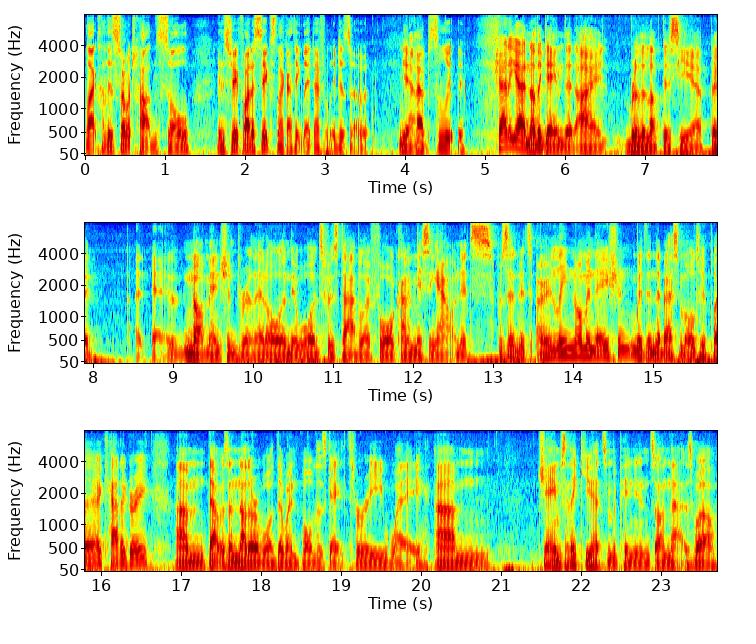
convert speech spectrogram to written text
like there's so much heart and soul in Street Fighter Six. Like I think they definitely deserve it. yeah. Absolutely. Shouting out another game that I really loved this year, but not mentioned really at all in the awards was Diablo 4 kind of missing out on its was it its only nomination within the best multiplayer category um, that was another award that went Baldur's Gate 3 way um, James I think you had some opinions on that as well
